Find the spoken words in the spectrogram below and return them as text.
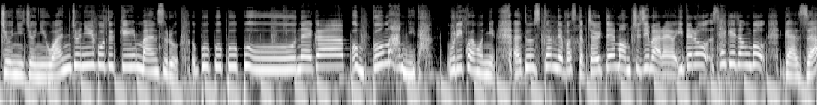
조니 조니 완전히 보드게임 만수르 뿌뿌뿌뿌 내가 뿜뿜합니다. 우리 광호님 don't stop never stop 절대 멈추지 말아요. 이대로 세계 정복 가자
